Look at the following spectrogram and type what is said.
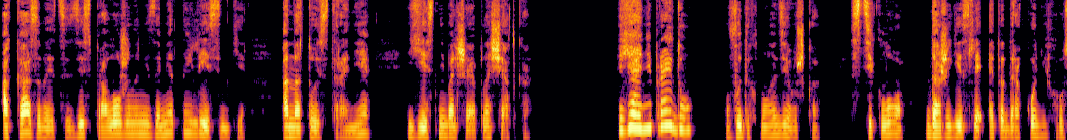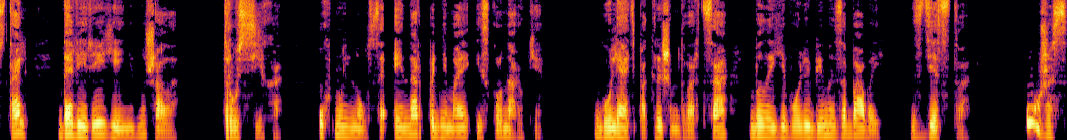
Оказывается, здесь проложены незаметные лесенки, а на той стороне есть небольшая площадка. «Я не пройду», — выдохнула девушка. Стекло, даже если это драконий хрусталь, доверие ей не внушало. Трусиха, ухмыльнулся Эйнар, поднимая искру на руки. Гулять по крышам дворца было его любимой забавой с детства. «Ужас!»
